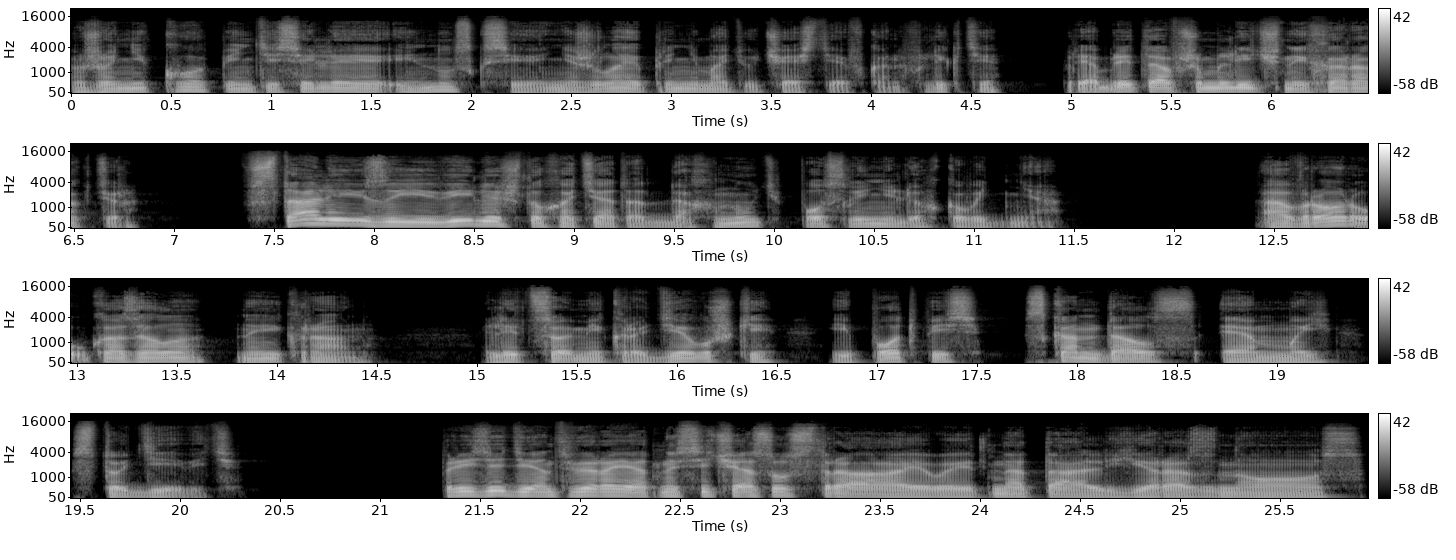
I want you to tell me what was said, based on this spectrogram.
Жанико, Пентиселея и Нусксия, не желая принимать участие в конфликте, приобретавшем личный характер, встали и заявили, что хотят отдохнуть после нелегкого дня. Аврора указала на экран. Лицо микродевушки и подпись «Скандал с Эммой 109». Президент, вероятно, сейчас устраивает Наталье разнос.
